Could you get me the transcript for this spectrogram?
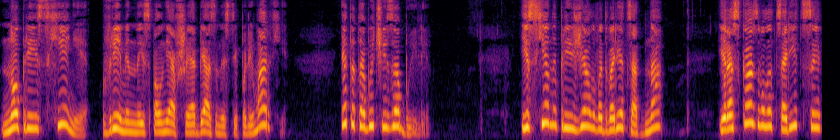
Но при Исхене, временно исполнявшей обязанности полимархи, этот обычай забыли. Исхена приезжала во дворец одна и рассказывала царице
